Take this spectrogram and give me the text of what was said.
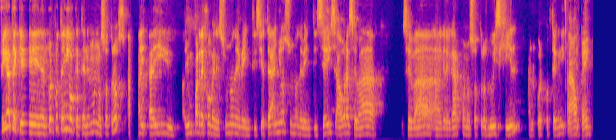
Fíjate que en el cuerpo técnico que tenemos nosotros hay, hay, hay, un par de jóvenes, uno de 27 años, uno de 26, ahora se va, se va a agregar con nosotros Luis Gil al cuerpo técnico, ah, que,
